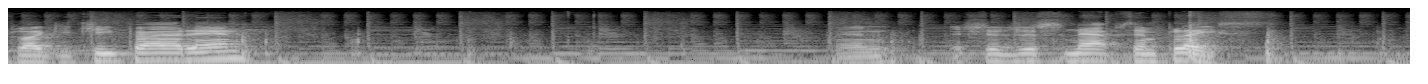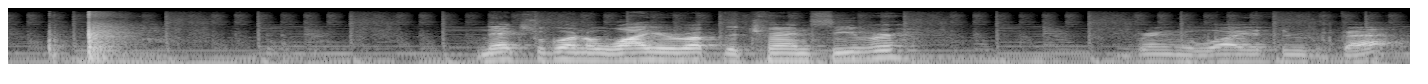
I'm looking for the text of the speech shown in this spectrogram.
plug your keypad in and it should just snaps in place. Next we're going to wire up the transceiver. Bring the wire through the back.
